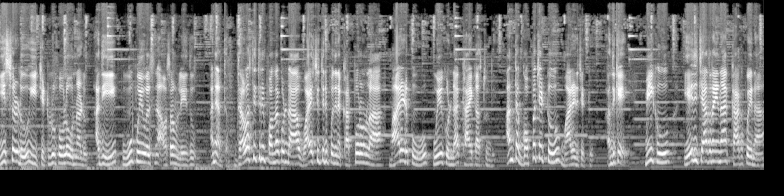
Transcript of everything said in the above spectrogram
ఈశ్వరుడు ఈ చెట్టు రూపంలో ఉన్నాడు. అది పువ్వు పూయవలసిన అవసరం లేదు అని అర్థం. ద్రవస్థితిని పొందకుండా వాయుస్థితిని పొందిన కర్పూరంలా మారేడు పువ్వు పూయకుండా కాయ కాస్తుంది. అంత గొప్ప చెట్టు మారేడు చెట్టు. అందుకే మీకు ఏది చేతనైనా కాకపోయినా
